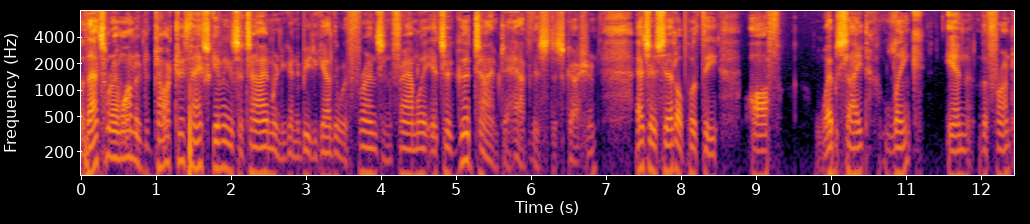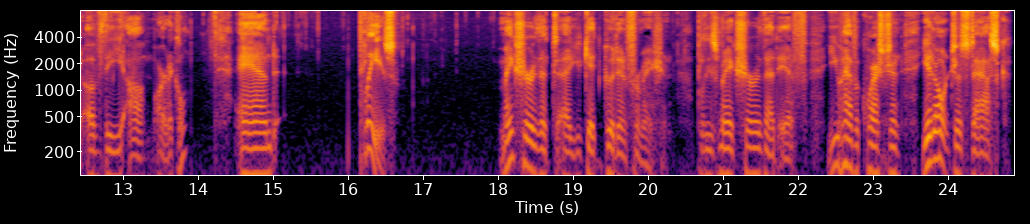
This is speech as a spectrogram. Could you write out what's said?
That's what I wanted to talk to. Thanksgiving is a time when you're going to be together with friends and family. It's a good time to have this discussion. As I said, I'll put the off website link in the front of the uh, article. And please make sure that uh, you get good information. Please make sure that if you have a question, you don't just ask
